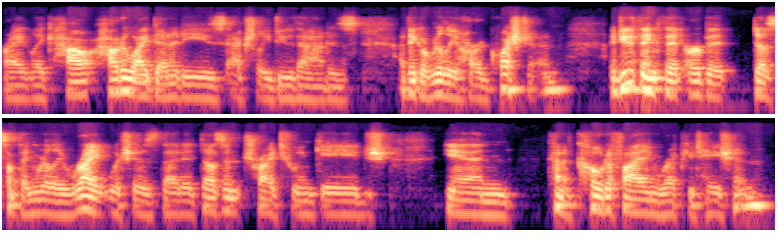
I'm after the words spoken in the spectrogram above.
right? Like how how do identities actually do that is I think a really hard question. I do think that Urbit does something really right, which is that it doesn't try to engage in kind of codifying reputation.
